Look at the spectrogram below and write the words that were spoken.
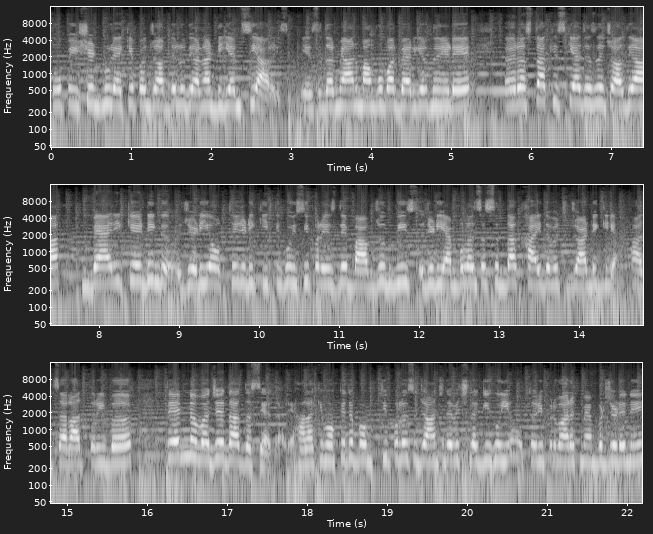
ਤੋਂ ਪੇਸ਼ੈਂਟ ਨੂੰ ਲੈ ਕੇ ਪੰਜਾਬ ਦੇ ਲੁਧਿਆਣਾ ਡੀਐਮਸੀ ਆ ਰਹੀ ਸੀ। ਇਸ ਦਰਮਿਆਨ ਮੰਗੂਵਾਲ ਬੈਰੀਅਰ ਦੇ ਨੇੜੇ ਰਸਤਾ ਖਿਸਕਿਆ ਜਿਸ ਦੇ ਚੱਲਦਿਆਂ ਬੈਰੀਕੇਡਿੰਗ ਜਿਹੜੀ ਆ, ਉੱਥੇ ਜਿਹੜੀ ਕੀਤੀ ਹੋਈ ਸੀ, ਪਰ ਇਸ ਦੇ ਬਾਵਜੂਦ ਵੀ ਜਿਹੜੀ ਐਂਬੂਲੈਂਸ ਹੈ ਸਿੱਧਾ ਖਾਈ ਦੇ ਵਿੱਚ ਜਾ ਡਿੱਗੀ ਹੈ ਹਾਦਸਾ ਰਾਤ ਕਰੀਬ 3 ਵਜੇ ਦਾ ਦੱਸਿਆ ਜਾ ਰਿਹਾ ਹਾਲਾਂਕਿ ਮੌਕੇ ਤੇ ਪਹੁੰਚੀ ਪੁਲਿਸ ਜਾਂਚ ਦੇ ਵਿੱਚ ਲੱਗੀ ਹੋਈ ਹੈ ਉੱਥੇ ਦੀ ਪਰਿਵਾਰਕ ਮੈਂਬਰ ਜਿਹੜੇ ਨੇ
